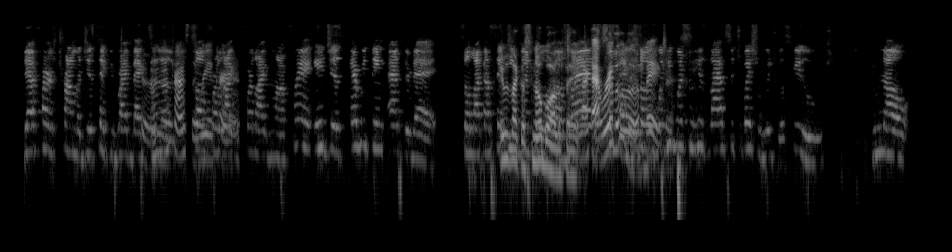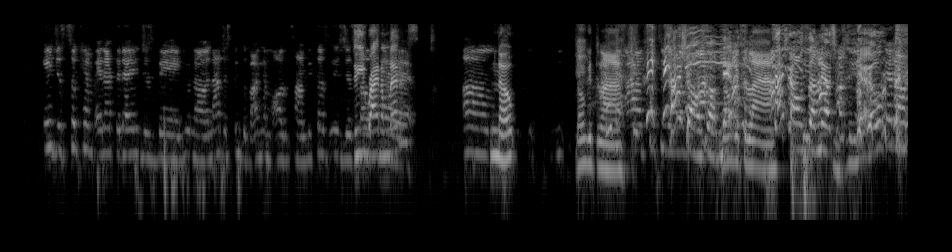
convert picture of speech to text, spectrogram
that first trauma just take you right back to the so for like for like my friend it just everything after that so like I said It was like a snowball a effect. lab- Like a ripple Absolutely. so effect. when he went through his live situation which was huge you know it just took him and after that it just been you know and I just think about him all the time because it's just do you write them sad. letters? um Nope. Don't get the line. I'll- I'll talk to y'all. Tasha on something Don't else. get the line. Tasha on something else. I'll talk to No. y'all. Put that out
